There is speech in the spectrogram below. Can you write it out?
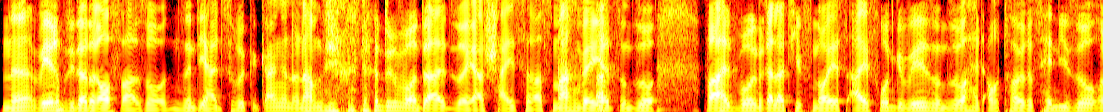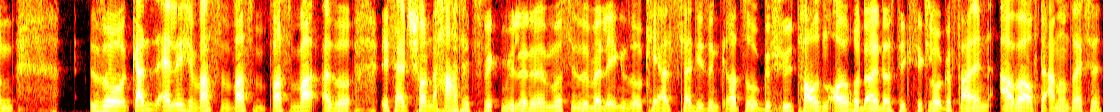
ne, während sie da drauf war, so, sind die halt zurückgegangen und haben sich dann drüber unterhalten, so, ja, scheiße, was machen wir jetzt? Und so. War halt wohl ein relativ neues iPhone gewesen und so, halt auch teures Handy so. Und so ganz ehrlich, was, was, was, also ist halt schon eine harte Zwickmühle, ne? Du musst dir so überlegen, so, okay, alles klar, die sind gerade so gefühlt 1000 Euro da in das Dixie-Klo gefallen, aber auf der anderen Seite,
